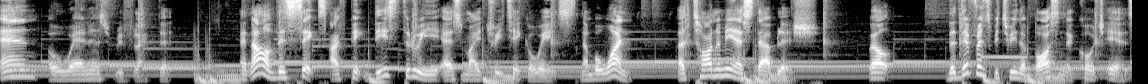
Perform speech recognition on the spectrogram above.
and awareness reflected. And out of these six, I've picked these three as my three takeaways. Number one, autonomy established. Well, the difference between the boss and the coach is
